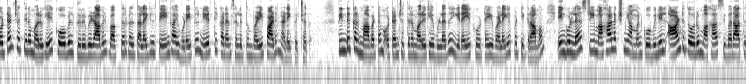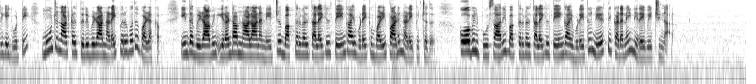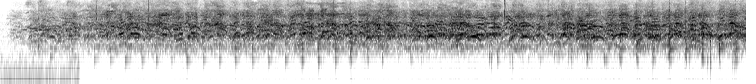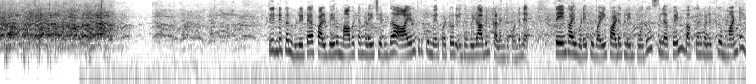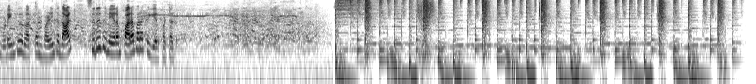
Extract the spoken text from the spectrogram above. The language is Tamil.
ஒட்டன்சத்திரம் அருகே கோவில் திருவிழாவில் பக்தர்கள் தலையில் தேங்காய் உடைத்து நேர்த்தி கடன் செலுத்தும் வழிபாடு நடைபெற்றது. திண்டுக்கல் மாவட்டம் ஒட்டன்சத்திரம் அருகே உள்ளது. இடையக்கோட்டை வளையப்பட்டி கிராமம். இங்குள்ள ஸ்ரீ மகாலட்சுமி அம்மன் கோவிலில் ஆண்டுதோறும் மகா சிவராத்திரியையொட்டி மூன்று நாட்கள் திருவிழா நடைபெறுவது வழக்கம். இந்த விழாவின் இரண்டாம் நாளான நேற்று பக்தர்கள் தலையில் தேங்காய் உடைக்கும் வழிபாடு நடைபெற்றது. கோவில் பூசாரி பக்தர்கள் தலையில் தேங்காய் உடைத்து நேர்த்தி கடனை நிறைவேற்றினார். திண்டுக்கல் உள்ளிட்ட பல்வேறு மாவட்டங்களைச் சேர்ந்த ஆயிரத்திற்கும் மேற்பட்டோர் இந்த விழாவில் கலந்து கொண்டனர். தேங்காய் உடைப்பு வழிபாடுகளின் போது சில பெண் பக்தர்களுக்கு மண்டை உடைந்து ரத்தம் வழிந்ததால் சிறிது நேரம் பரபரப்பு ஏற்பட்டது.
